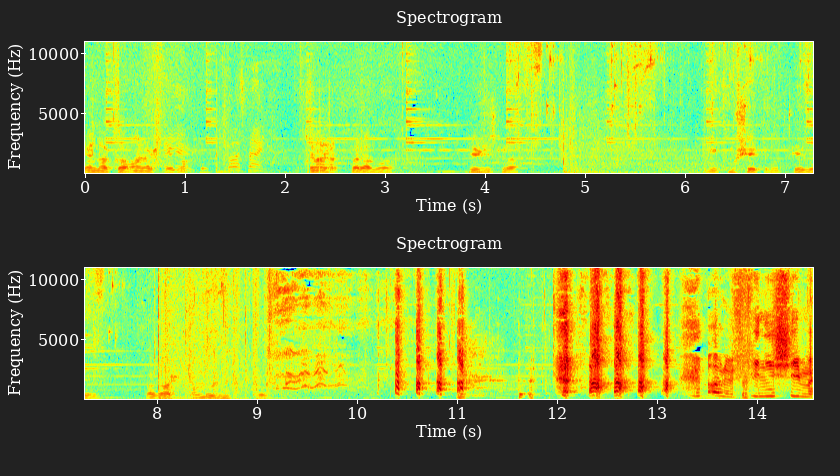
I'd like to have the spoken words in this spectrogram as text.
Il y en a encore un là, je l'ai marqué. Tiens, j'arrive pas à la voir. Il est juste là. Il est couché comme une télé. Pas grave, je prends un ovni, quoi. oh le finishim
